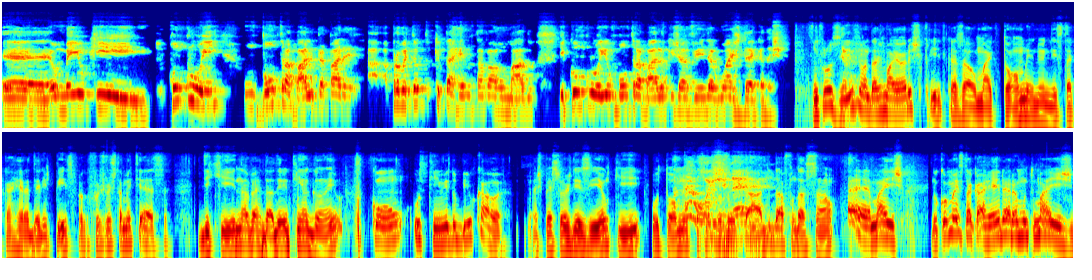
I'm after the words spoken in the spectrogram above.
é, eu meio que concluí um bom trabalho, preparei, aproveitei que o terreno estava arrumado e concluí um bom trabalho que já vinha de algumas décadas. Inclusive, uma das maiores críticas ao Mike Tomlin no início da carreira dele em Pittsburgh foi justamente essa, de que na verdade ele tinha ganho com o time do Bill Cowher. As pessoas diziam que o Tomlin tinha aproveitado né? da fundação. É, mas no começo da carreira era muito mais,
